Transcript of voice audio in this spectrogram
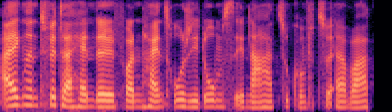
eigenen Twitter-Handle von Heinz-Roger Doms in naher Zukunft zu erwarten?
